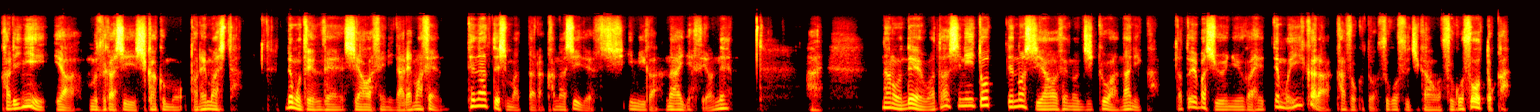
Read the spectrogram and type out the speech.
仮に、いや、難しい資格も取れました。でも全然幸せになれませんってなってしまったら悲しいですし、意味がないですよね。はい。なので、私にとっての幸せの軸は何か。例えば収入が減ってもいいから家族と過ごす時間を過ごそうとか、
